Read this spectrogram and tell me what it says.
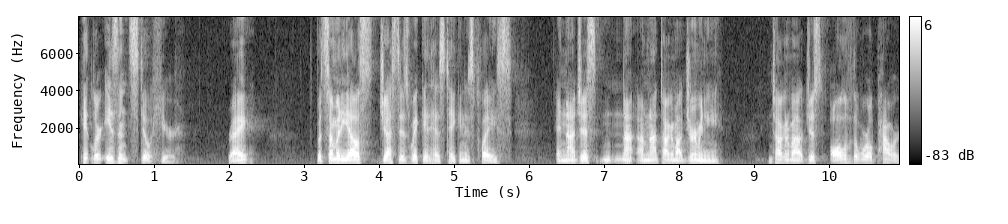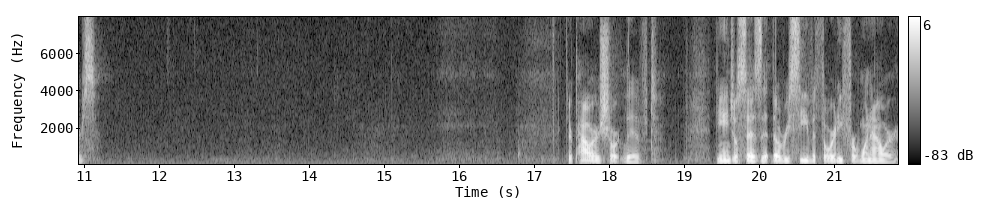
Hitler isn't still here, right? But somebody else just as wicked has taken his place. And not just, not, I'm not talking about Germany, I'm talking about just all of the world powers. Their power is short lived. The angel says that they'll receive authority for one hour.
